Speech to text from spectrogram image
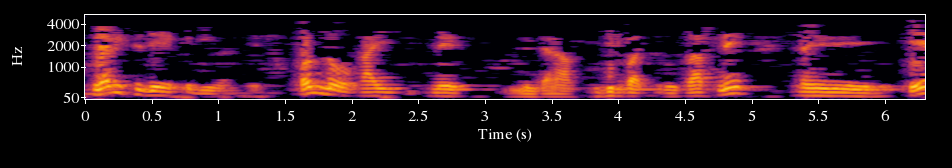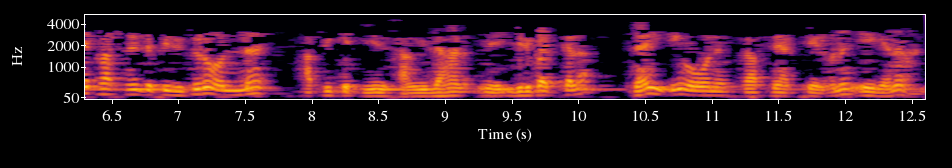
ලැබිච්ච දෙයක ජීවත් වෙන්න. ඔන්න ඕකයි මේ මෙතන ඉදිරිපත් කරපු ප්‍රශ්නේ. ඒ ප්‍රශ්නෙට පිළිතුර ඔන්න අපි කෙටි සංවිධාන ඉදිරිපත් කළා. දැන් ඉතින් ඕන ප්‍රශ්නයක් තියෙනවනේ ඒ ගැන අහන්න.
